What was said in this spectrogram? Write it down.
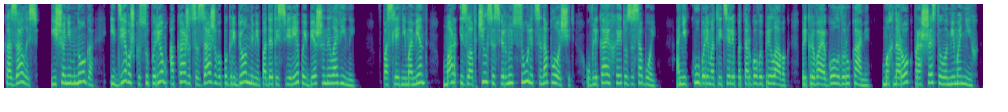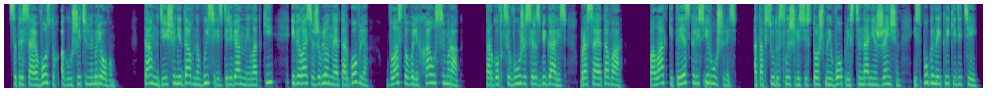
Казалось, еще немного, и девушка с упырем окажутся заживо погребенными под этой свирепой бешеной лавиной. В последний момент Мар изловчился свернуть с улицы на площадь, увлекая Хейту за собой. Они кубарем отлетели под торговый прилавок, прикрывая головы руками. Махнарок прошествовал мимо них, сотрясая воздух оглушительным ревом. Там, где еще недавно высились деревянные лотки и велась оживленная торговля, властвовали хаос и мрак. Торговцы в ужасе разбегались, бросая товар. Палатки трескались и рушились. Отовсюду слышались истошные вопли, стенания женщин, испуганные крики детей.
